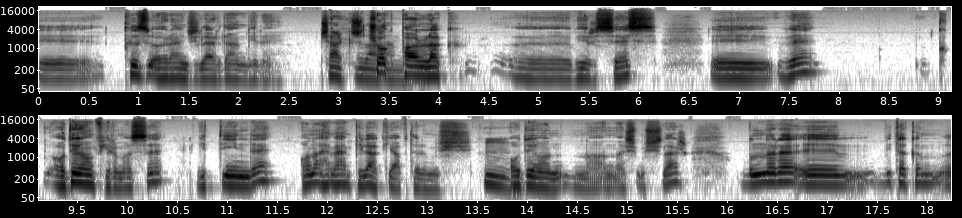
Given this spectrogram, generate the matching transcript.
e, kız öğrencilerden biri. Şarkıcılardan. Çok biri. parlak e, bir ses e, ve Odeon firması gittiğinde ona hemen plak yaptırmış. Hmm. Odeon'la anlaşmışlar. Bunlara e, bir takım e,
